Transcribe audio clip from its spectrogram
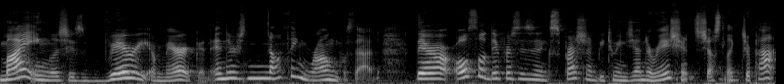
My English is very American, and there's nothing wrong with that. There are also differences in expression between generations, just like Japan.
